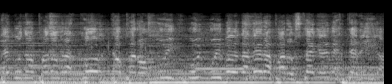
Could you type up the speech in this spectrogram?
Tengo una palabra corta, pero muy, muy, muy verdadera para usted en este día.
